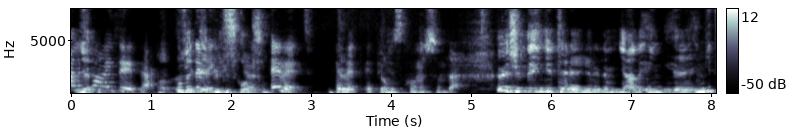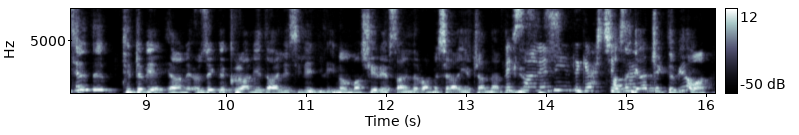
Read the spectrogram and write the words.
yani Yakın. fayda eder. Ha, Bunu özellikle demek istiyorum. konusunda. Evet. Evet epifiz konusunda. Evet şimdi İngiltere'ye gelelim. Yani e, İngiltere'de tabii yani özellikle kraliyet ailesiyle ilgili inanılmaz şehir efsaneler var. Mesela geçenlerde Efsane biliyorsunuz. değildi gerçekten. Aslında gerçek tabii ama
